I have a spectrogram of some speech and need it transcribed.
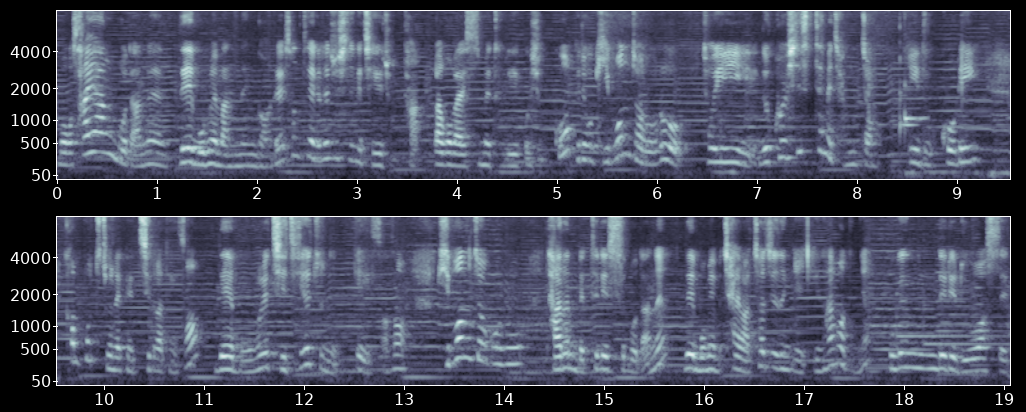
뭐 사양보다는 내 몸에 맞는 거를 선택을 해주시는 게 제일 좋다라고 말씀을 드리고 싶고 그리고 기본적으로 저희 누콜 시스템의 장점 이 누콜이 컴포트 존에 배치가 돼서 내 몸을 지지해주는 게 있어서 기본적으로 다른 매트리스보다는 내 몸에 잘 맞춰지는 게 있긴 하거든요. 고객님들이 누웠을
